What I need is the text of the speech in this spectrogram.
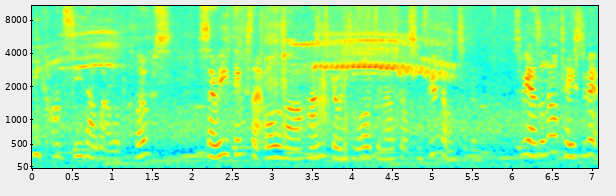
he can't see that well up close. So he thinks that all of our hands going towards him has got some food onto them. So he has a little taste of it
